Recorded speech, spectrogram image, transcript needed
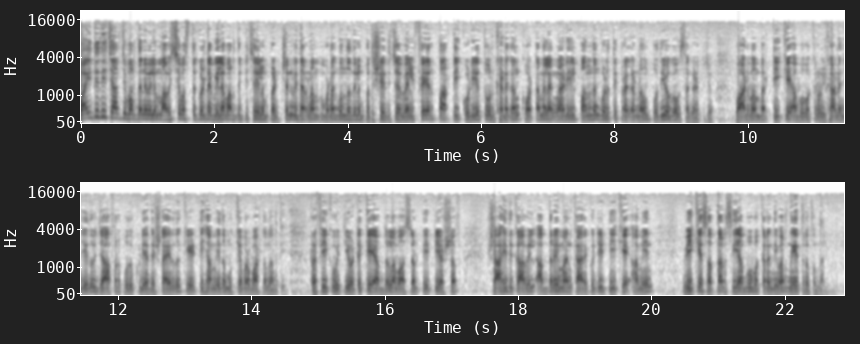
വൈദ്യുതി ചാർജ് വർധനവിലും അവശ്യവസ്തുക്കളുടെ വില വർദ്ധിപ്പിച്ചതിലും പെൻഷൻ വിതരണം മുടങ്ങുന്നതിലും പ്രതിഷേധിച്ച് വെൽഫെയർ പാർട്ടി കൊടിയത്തൂർ ഘടകം കോട്ടമലങ്ങാടിയിൽ പന്തം കൊളുത്തി പ്രകടനവും പൊതുയോഗവും സംഘടിപ്പിച്ചു. Ward member T K Abubakar ഉദ്ഘാടനം ചെയ്തു. ജാഫർ പുതുക്കുടി അധ്യക്ഷനായിരുന്നു. കെ ടി ഹമീദ് മുഖ്യപ്രഭാഷണം നടത്തി. Rafeeq Kuttiyot K Abdulla master P P Ashraf Shahid Kavil Abdurahiman Karakkutty T K Ameen V K Sathar C Abubakar എന്നിവർ നേതൃത്വം നൽകി.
